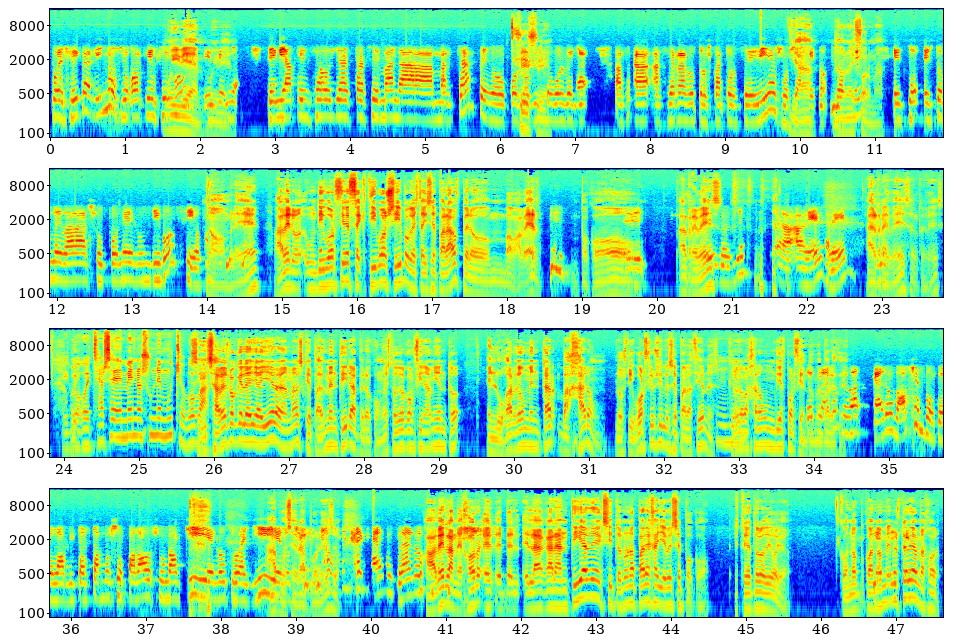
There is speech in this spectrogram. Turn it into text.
Pues sí, cariño, sigo aquí en Gijón. Muy bien, muy tenía, bien. tenía pensado ya esta semana marchar, pero por Sí, lo sí. visto vuelven a, a- a cerrar otros 14 días. O Ya, sea que no, no, no no hay sé. forma. Esto, esto me va a suponer un divorcio. No, hombre. ¿eh? A ver, un divorcio efectivo sí, porque estáis separados, pero mm, vamos a ver, un poco Eh, al revés. A, a ver, a ver. Al revés, al revés. Y luego echarse de menos une mucho, boba. Sí, ¿sabes lo que leí ayer? Además, que parece mentira, pero con esto del confinamiento, en lugar de aumentar, bajaron los divorcios y las separaciones. Creo que bajaron un 10%, Pero me claro, parece. que va- claro, bajen, porque la mitad estamos separados, uno aquí, el otro allí. Ah, el pues otro- será por eso. claro, claro. A ver, la mejor, el- el- la garantía de éxito en una pareja, llévese poco. Esto ya te lo digo yo. Cuando, cuando Sí, menos sí, te sí. vea, mejor.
